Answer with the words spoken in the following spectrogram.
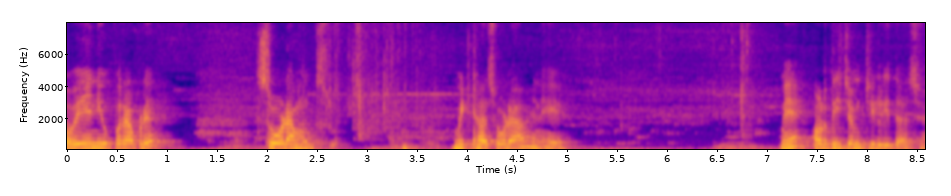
હવે એની ઉપર આપણે સોડા મૂકશું. મીઠા સોડા આવે ને એ. મેં અડધી ચમચી લીધા છે.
